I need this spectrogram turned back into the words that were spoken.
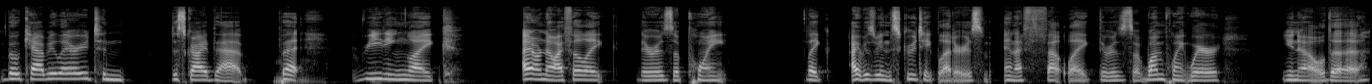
vocabulary to describe that, but reading like I don't know, I feel like there was a point like I was reading the Screwtape letters and I felt like there was a one point where you know the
